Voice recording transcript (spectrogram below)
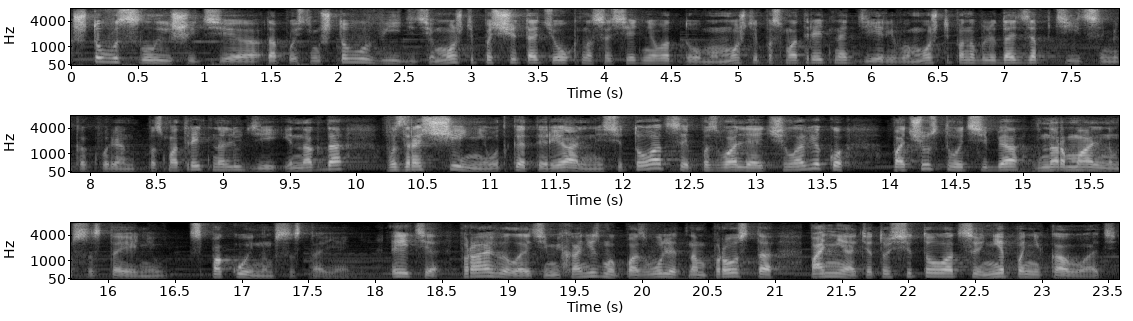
что вы слышите, допустим, что вы видите. Можете посчитать окна соседнего дома, можете посмотреть на дерево, можете понаблюдать за птицами, как вариант, посмотреть на людей. Иногда возвращение вот к этой реальной ситуации позволяет человеку почувствовать себя в нормальном состоянии, в спокойном состоянии. Эти правила, эти механизмы позволят нам просто понять эту ситуацию, не паниковать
